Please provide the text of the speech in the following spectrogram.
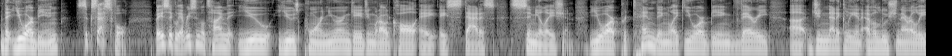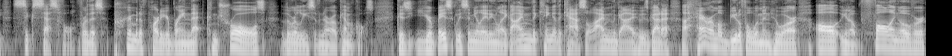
that you are being successful basically every single time that you use porn, you are engaging what I would call a, a status simulation. You are pretending like you are being very uh, genetically and evolutionarily successful for this primitive part of your brain that controls the release of neurochemicals. Because you're basically simulating, like, I'm the king of the castle. I'm the guy who's got a, a harem of beautiful women who are all, you know, falling over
